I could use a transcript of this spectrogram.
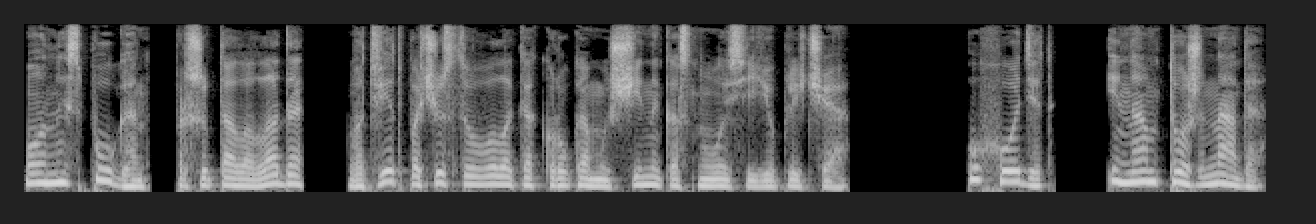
«Он испуган», – прошептала Лада, в ответ почувствовала, как рука мужчины коснулась ее плеча. «Уходит, и нам тоже надо».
